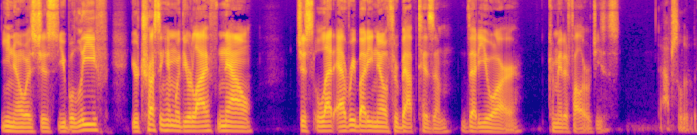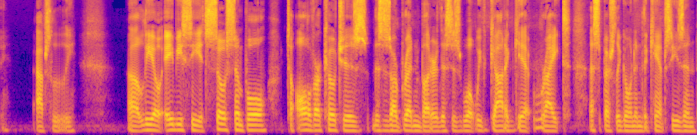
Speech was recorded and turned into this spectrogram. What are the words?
you know, as just you believe, you're trusting Him with your life. Now, just let everybody know through baptism that you are committed follower of Jesus. Absolutely. Absolutely. Uh, Leo, ABC, it's so simple to all of our coaches. This is our bread and butter. This is what we've got to get right, especially going into the camp season.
